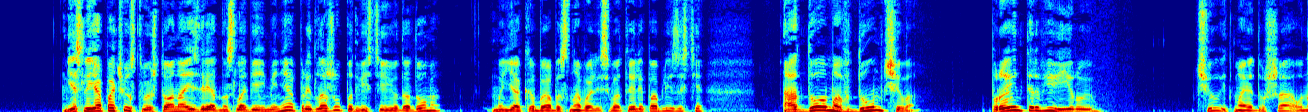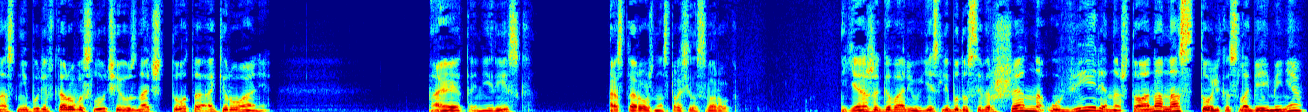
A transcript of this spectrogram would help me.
— Если я почувствую, что она изрядно слабее меня, предложу подвести ее до дома. Мы якобы обосновались в отеле поблизости — а дома вдумчиво проинтервьюирую. Чует моя душа, у нас не будет второго случая узнать что-то о Керуане. — А это не риск? — осторожно спросил Сварог. — Я же говорю, если буду совершенно уверена, что она настолько слабее меня,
